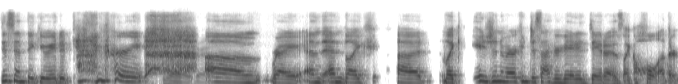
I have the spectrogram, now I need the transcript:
disambiguated category. Right, right. Um, right. And and like uh, like Asian American disaggregated data is like a whole other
